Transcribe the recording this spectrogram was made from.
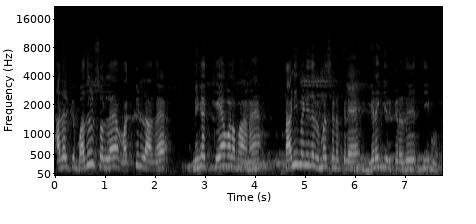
அதற்கு பதில் சொல்ல வக்கில்லாத மிக கேவலமான தனிமனித விமர்சனத்தில் இறங்கி இருக்கிறது திமுக.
